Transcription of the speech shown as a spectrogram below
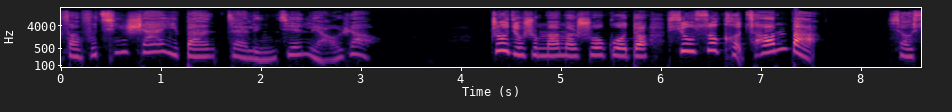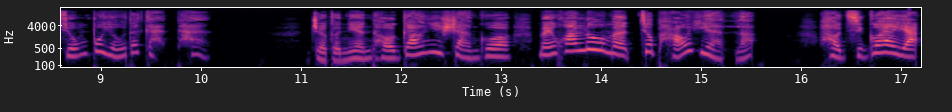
仿佛轻纱一般在林间缭绕。这就是妈妈说过的秀色可餐吧？小熊不由得感叹。这个念头刚一闪过，梅花鹿们就跑远了。好奇怪呀！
